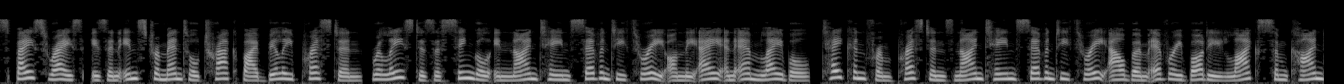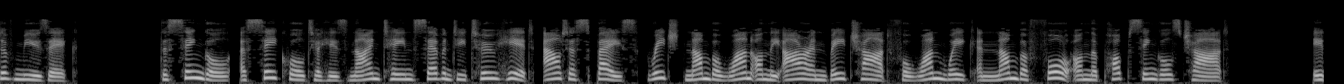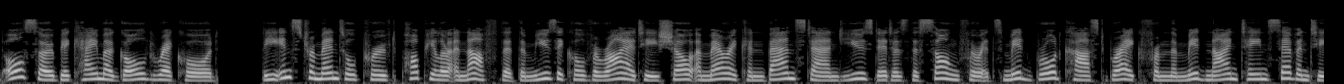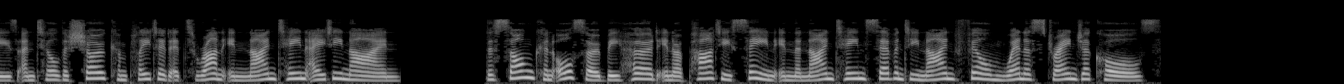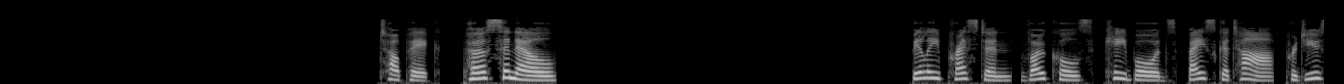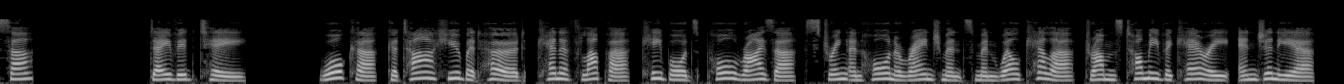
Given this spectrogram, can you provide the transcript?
Space Race is an instrumental track by Billy Preston, released as a single in 1973 on the A&M label, taken from Preston's 1973 album Everybody Likes Some Kind of Music. The single, a sequel to his 1972 hit, Outa-Space, reached number one on the R&B chart for one week and number four on the pop singles chart. It also became a gold record. The instrumental proved popular enough that the musical variety show American Bandstand used it as the song for its mid-broadcast break from the mid-1970s until the show completed its run in 1989. The song can also be heard in a party scene in the 1979 film When a Stranger Calls. Personnel Billy Preston, vocals, keyboards, bass guitar, producer David T. Walker, guitar Hubert Hurd, Kenneth Lupper, keyboards Paul Riser, string and horn arrangements Manuel Kellough, drums Tommy Vicari, engineer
